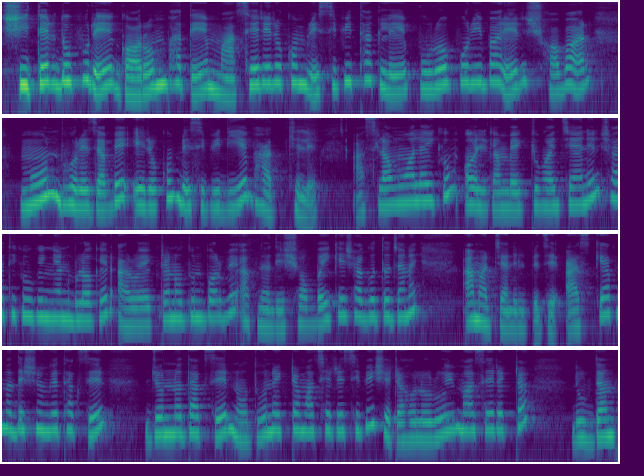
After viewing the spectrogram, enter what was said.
শীতের দুপুরে গরম ভাতে মাছের এরকম রেসিপি থাকলে পুরো পরিবারের সবার মন ভরে যাবে এরকম রেসিপি দিয়ে ভাত খেলে। আসসালামু আলাইকুম, welcome back to my channel Sathi cooking and ব্লগের আরও একটা নতুন পর্বে আপনাদের সবাইকে স্বাগত জানাই আমার চ্যানেল পেজে। আজকে আপনাদের সঙ্গে থাকছে, জন্য থাকছে নতুন একটা মাছের রেসিপি সেটা হলো রুই মাছের একটা দুর্দান্ত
